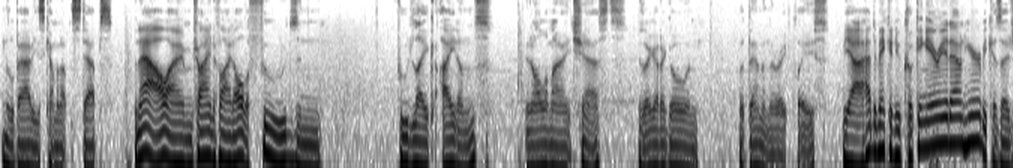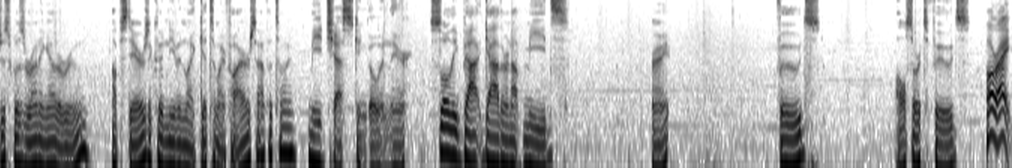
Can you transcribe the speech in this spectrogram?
little baddies coming up the steps. Now I'm trying to find all the foods and food-like items in all of my chests because I gotta go and put them in the right place. Yeah, I had to make a new cooking area down here because I just was running out of room. Upstairs, I couldn't even like get to my fires half the time. Mead chests can go in there. Slowly gathering up meads. Right? Foods. All sorts of foods. All right.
